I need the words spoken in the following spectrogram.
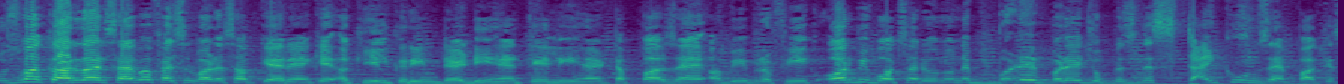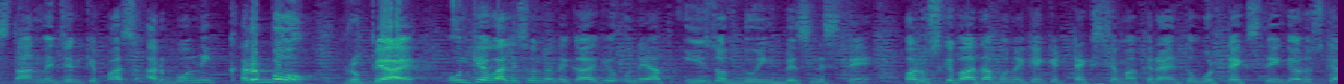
عظما کاردار صاحبہ فیصل واڑا صاحب کہہ رہے ہیں کہ عقیل کریم ڈیڈی ہیں، تیلی ہیں، ٹپاز ہیں حبیب رفیق اور بھی بہت سارے انہوں نے بڑے بڑے جو بزنس ٹائکونز ہیں پاکستان میں، جن کے پاس اربوں نہیں خربوں روپیہ ہے۔ ان کے حوالے سے انہوں نے کہا کہ انہیں آپ ایز آف ڈوئنگ بزنس دیں اور اس کے بعد آپ انہیں کہیں کہ ٹیکس جمع کرائیں تو وہ ٹیکس دیں گے اور اس کے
